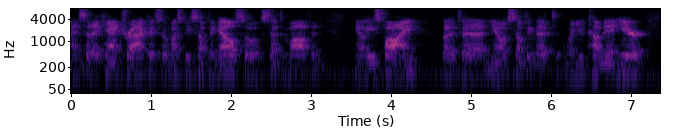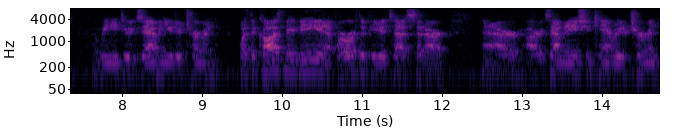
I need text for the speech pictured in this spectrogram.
and said, I can't track it, so it must be something else. So sent him off. And, you know, he's fine. But, uh, you know, it's something that when you come in here, we need to examine you to determine what the cause may be. And if our orthopedic tests and our, and our, our examination can't really determine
